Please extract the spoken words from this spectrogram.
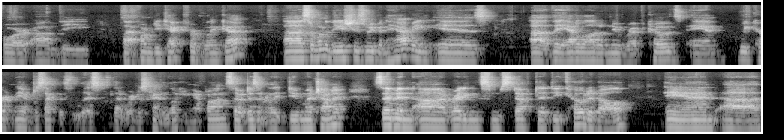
for um, the platform detect for Blinka. Uh, so one of the issues we've been having is uh, they add a lot of new rev codes, and we currently have just like this list that we're just kind of looking up on, so it doesn't really do much on it. So I've been uh, writing some stuff to decode it all, and uh,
